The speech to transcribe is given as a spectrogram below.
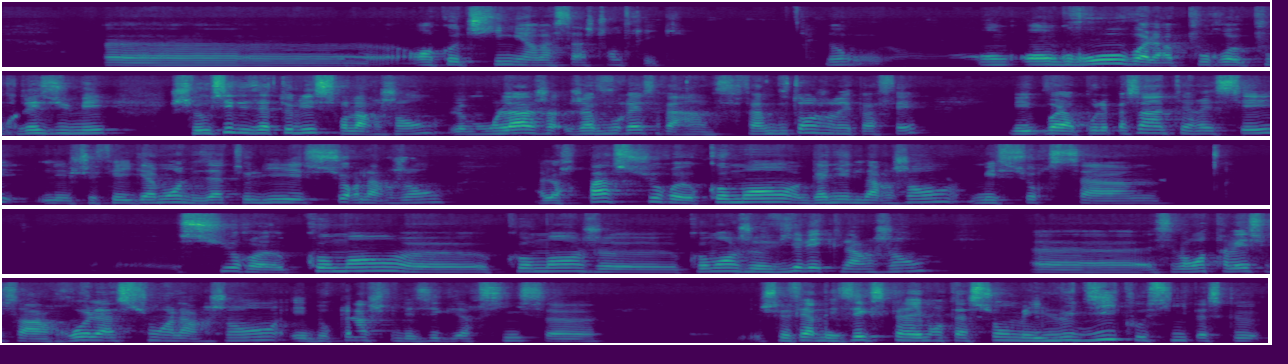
euh, en coaching et en massage tantrique. Donc, en, gros, voilà, pour, pour résumer, je fais aussi des ateliers sur l'argent. Là, j'avouerai, ça, ça fait un, bout de temps j'en ai pas fait. Mais voilà, pour les personnes intéressées, les, je fais également des ateliers sur l'argent alors, pas sur euh, comment gagner de l'argent, mais sur sa, sur euh, comment, euh, comment, je, comment je vis avec l'argent. c'est vraiment travailler sur sa relation à l'argent. Et donc là, je fais des exercices, je vais faire des expérimentations, mais ludiques aussi, parce que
